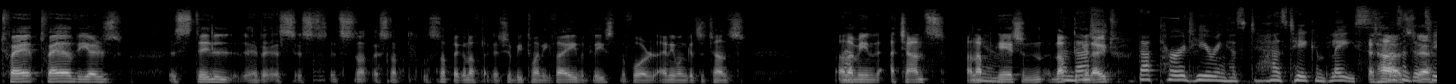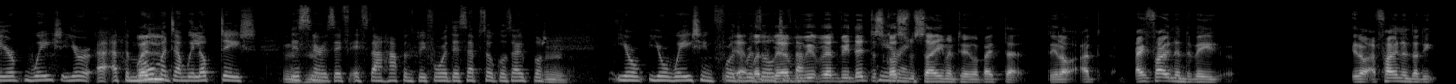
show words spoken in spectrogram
12, 12 years is still, it's, it's, it's, not, it's, not, it's not big enough. Like, it should be 25 at least before anyone gets a chance. And I mean, a chance, an Yeah. application, not and to that, get out. that third hearing has has taken place, It has, hasn't it? yeah. So you're wait, you're uh, at the Well- moment, and we'll update Mm-hmm. listeners if, if that happens before this episode goes out. But you're you're waiting for the Mm. Result well, of that. we, we, we did discuss hearing. with Simon too about that. You know, I, I found him to be, you know, I found him that he,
